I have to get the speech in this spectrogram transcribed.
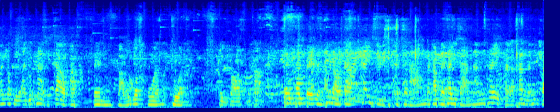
นั่นก็คืออายุ 59 ครับ เป็นเสายกพวนชวนตีกอล์ฟนะครับ เป็นแคมเปญหนึ่งที่เราจะให้ 41 สนามนะครับในภาคอีสานนั้นให้แต่ละท่านนั้นไป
